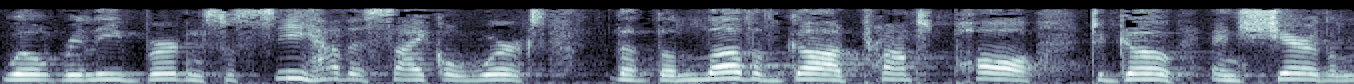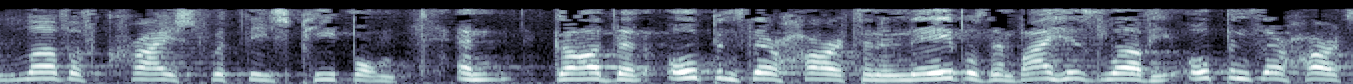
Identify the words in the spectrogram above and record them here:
will relieve burdens. So see how this cycle works. The, the love of God prompts Paul to go and share the love of Christ with these people. And God then opens their hearts and enables them by His love. He opens their hearts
